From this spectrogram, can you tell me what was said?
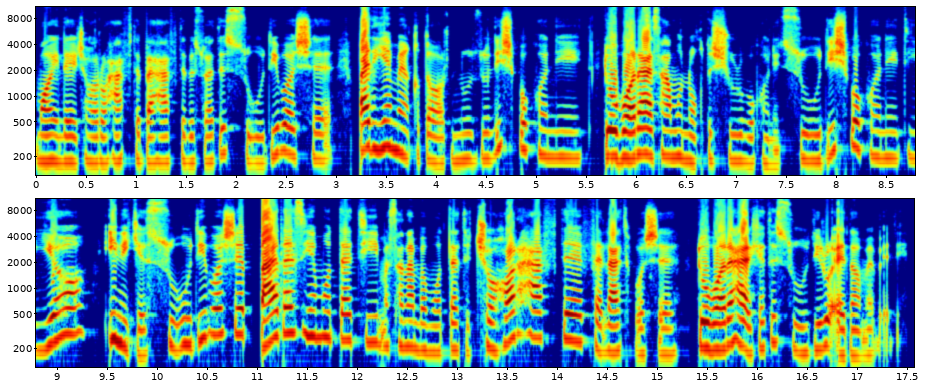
مایلج ها رو هفته به هفته به صورت سعودی باشه بعد یه مقدار نزولیش بکنید دوباره از همون نقطه شروع بکنید سعودیش بکنید یا اینی که سعودی باشه بعد از یه مدتی مثلا به مدت چهار هفته فلت باشه دوباره حرکت سعودی رو ادامه بدید.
